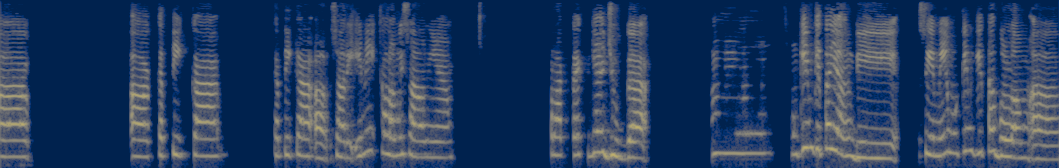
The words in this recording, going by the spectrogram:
uh, uh, ketika ketika uh, sorry ini kalau misalnya prakteknya juga hmm, mungkin kita yang di sini mungkin kita belum uh,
